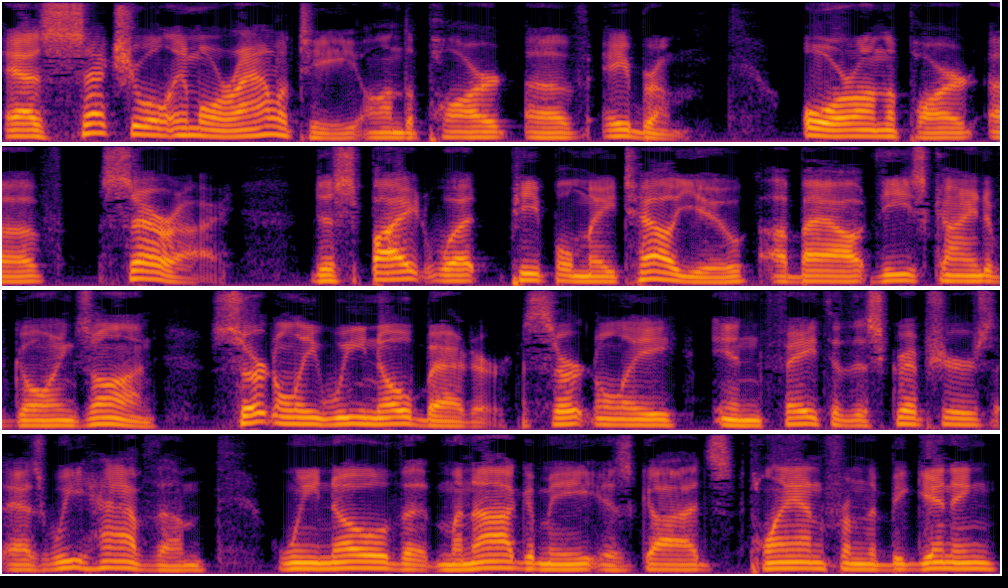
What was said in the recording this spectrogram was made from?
as sexual immorality on the part of Abram or on the part of Sarai, despite what people may tell you about these kind of goings on. Certainly we know better. Certainly in faith of the scriptures as we have them, we know that monogamy is God's plan from the beginning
